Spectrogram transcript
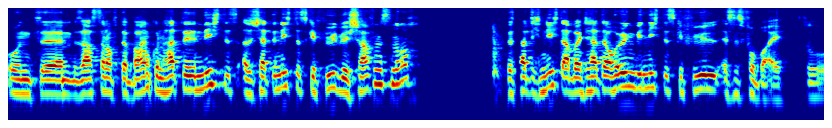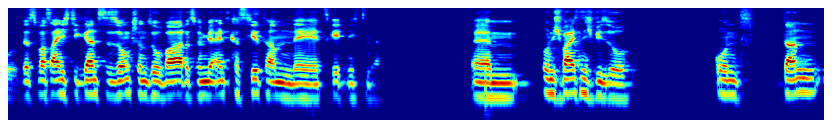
und ähm, saß dann auf der Bank und hatte nicht das, also ich hatte nicht das Gefühl, wir schaffen es noch. Das hatte ich nicht, aber ich hatte auch irgendwie nicht das Gefühl, es ist vorbei. So, das, was eigentlich die ganze Saison schon so war, dass wenn wir eins kassiert haben, nee, jetzt geht nichts mehr. Ähm, und ich weiß nicht wieso. Und dann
